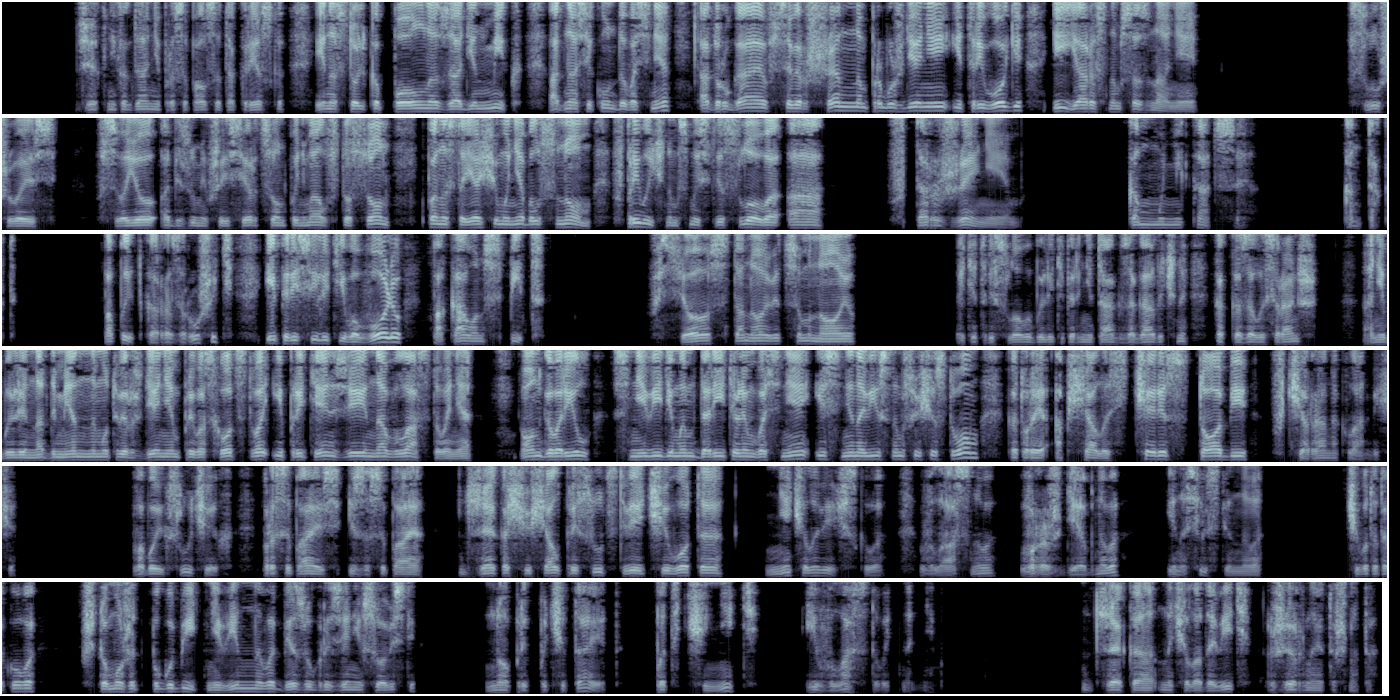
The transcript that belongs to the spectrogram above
Джек никогда не просыпался так резко и настолько полно за один миг. Одна секунда во сне, а другая в совершенном пробуждении и тревоге, и яростном сознании. Вслушиваясь в свое обезумевшее сердце, он понимал, что сон по-настоящему не был сном в привычном смысле слова, а вторжением. Коммуникация. Контакт. Попытка разрушить и пересилить его волю, пока он спит. Все становится мною. Эти три слова были теперь не так загадочны, как казалось раньше. Они были надменным утверждением превосходства и претензией на властвование. Он говорил с невидимым дарителем во сне и с ненавистным существом, которое общалось через Тоби вчера на кладбище. В обоих случаях, просыпаясь и засыпая, Джек ощущал присутствие чего-то нечеловеческого, властного, враждебного и насильственного, чего-то такого, что может погубить невинного без угрызений совести, но предпочитает подчинить и властвовать над ним. Джека начала давить жирная тошнота.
